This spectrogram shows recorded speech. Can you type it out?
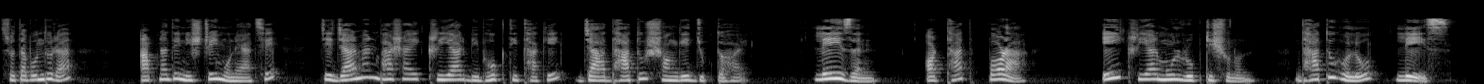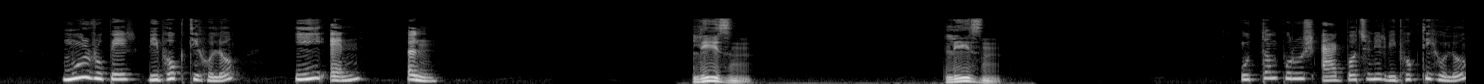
শ্রোতা বন্ধুরা, আপনাদের নিশ্চয়ই মনে আছে যে জার্মান ভাষায় ক্রিয়ার বিভক্তি থাকে যা ধাতুর সঙ্গে যুক্ত হয়। লেইজন অর্থাৎ পড়া, এই ক্রিয়ার মূল রূপটি শুনুন। ধাতু হল লেস। মূল রূপের বিভক্তি হল E N N Lesen. Lesen. উত্তম পুরুষ এক বচনের বিভক্তি হল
